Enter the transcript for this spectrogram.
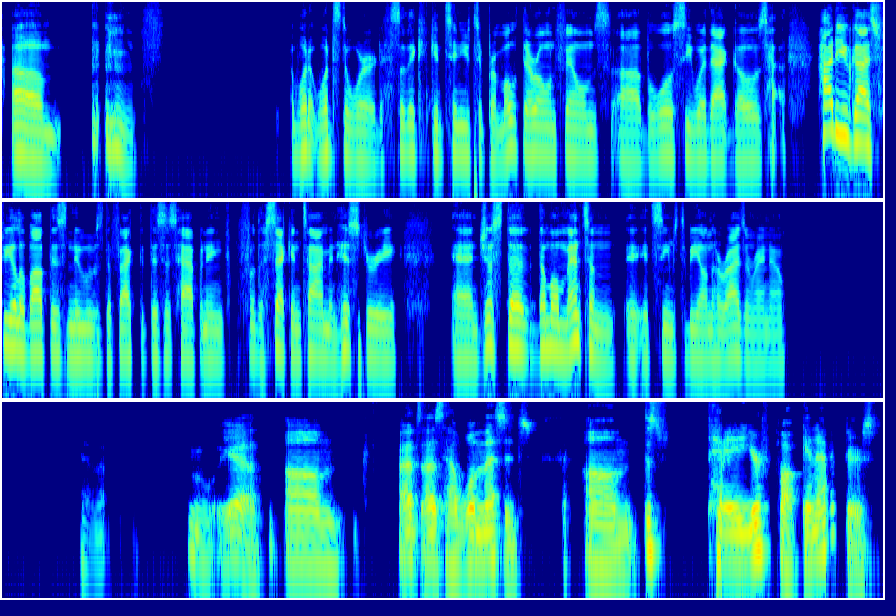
Um, what what's the word so they can continue to promote their own films uh, but we'll see where that goes how, how do you guys feel about this news the fact that this is happening for the second time in history and just the the momentum it, it seems to be on the horizon right now Yeah. Um, I just, have one message. Um, just pay your fucking actors.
